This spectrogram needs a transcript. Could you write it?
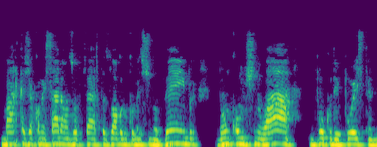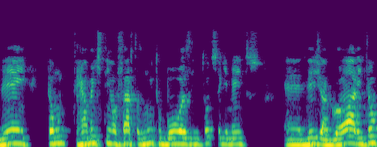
marcas já começaram as ofertas logo no começo de novembro, vão continuar um pouco depois também. Então, realmente tem ofertas muito boas em todos os segmentos é, desde agora. Então,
